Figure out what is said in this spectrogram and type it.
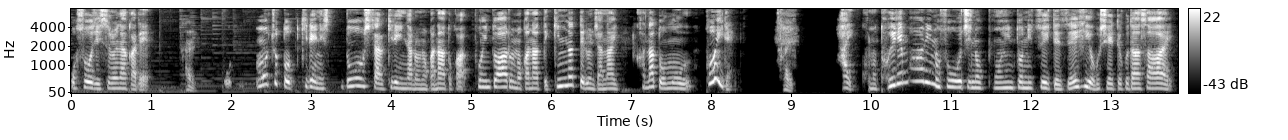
うお掃除する中で、はい。もうちょっと綺麗にし、どうしたら綺麗になるのかなとか、ポイントあるのかなって気になってるんじゃないかなと思うトイレ。はい。はい。このトイレ周りの掃除のポイントについてぜひ教えてください。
